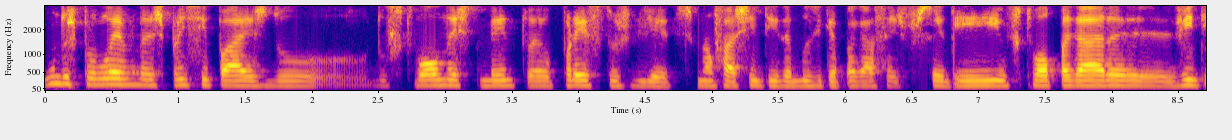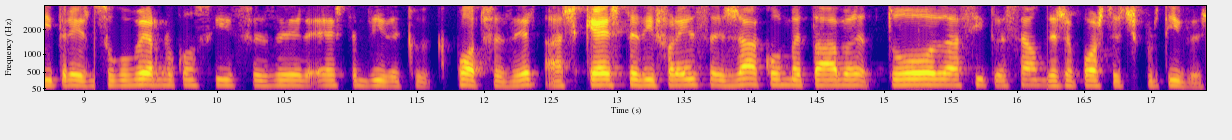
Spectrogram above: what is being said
Um dos problemas principais do, do, futebol neste momento é o preço dos bilhetes. Não faz sentido a música pagar 6% e o futebol pagar 23%. Eh, se o governo conseguisse fazer esta medida que, que pode fazer, acho que esta diferença já colmatava toda a situação das apostas desportivas.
